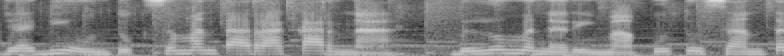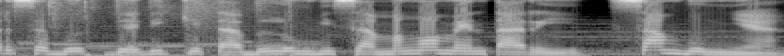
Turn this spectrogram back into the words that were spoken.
Jadi untuk sementara karena belum menerima putusan tersebut jadi kita belum bisa mengomentari, sambungnya.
